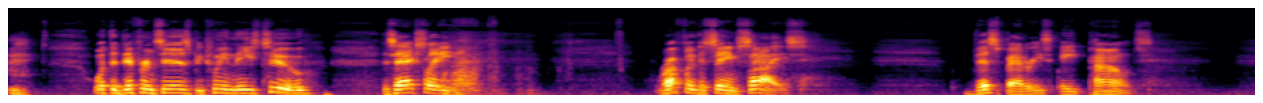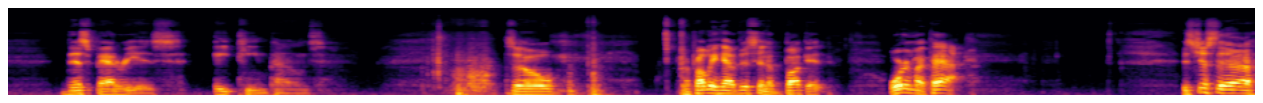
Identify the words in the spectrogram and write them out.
what the difference is between these two is actually roughly the same size. This battery's eight pounds. This battery is 18 pounds. So I'll probably have this in a bucket or in my pack. It's just uh,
